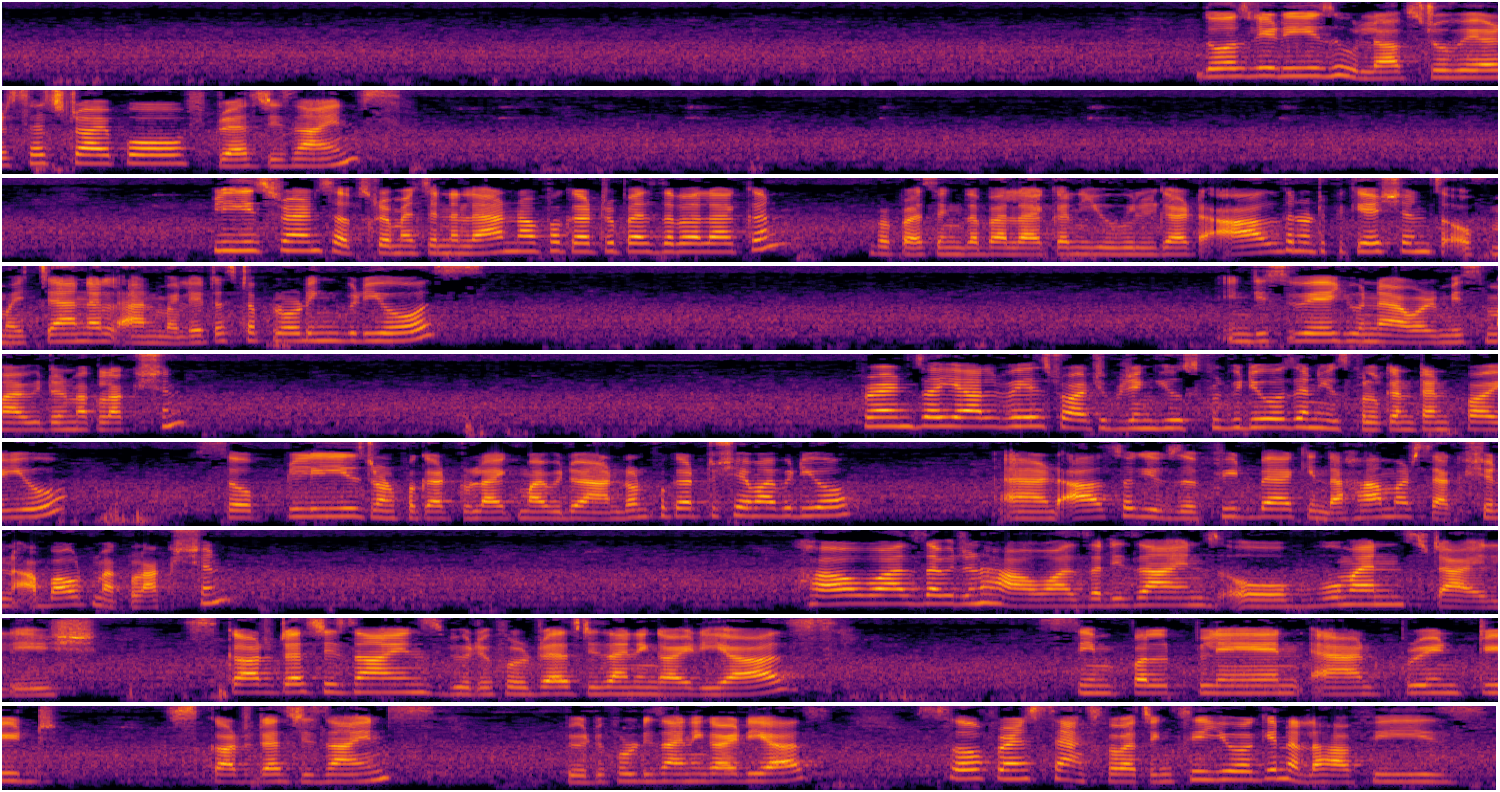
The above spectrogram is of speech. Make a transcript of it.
Those ladies who loves to wear such type of dress designs? Please friends subscribe my channel and don't forget to press the bell icon. By pressing the bell icon you will get all the notifications of my channel and my latest uploading videos. In this way you never miss my video in my collection friends i always try to bring useful videos and useful content for you. So please don't forget to like my video and don't forget to share my video. And also give the feedback in the hammer section about my collection. How was the video how was the designs of women stylish skirt dress designs beautiful dress designing ideas simple plain and printed skirt dress designs beautiful designing ideas so friends thanks for watching. See you again. Allah hafiz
